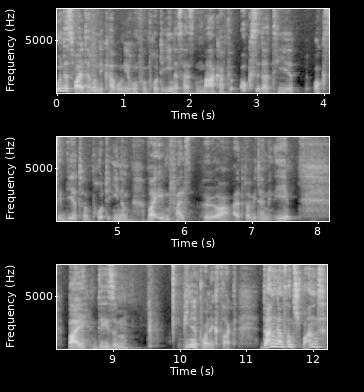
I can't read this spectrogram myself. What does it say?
und des Weiteren die Carbonierung von Protein, das heißt ein Marker für oxidierte Proteine, war ebenfalls höher als bei Vitamin E bei diesem Pinienpollenextrakt. Dann ganz, ganz spannend,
